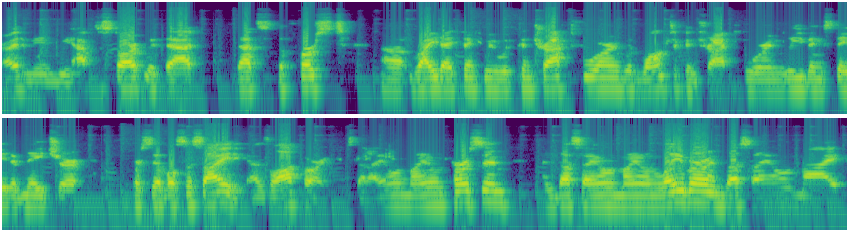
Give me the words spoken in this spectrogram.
right? I mean, we have to start with that. That's the first uh, right I think we would contract for and would want to contract for in leaving state of nature for civil society, as Locke argues, that I own my own person, and thus I own my own labor, and thus I own my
